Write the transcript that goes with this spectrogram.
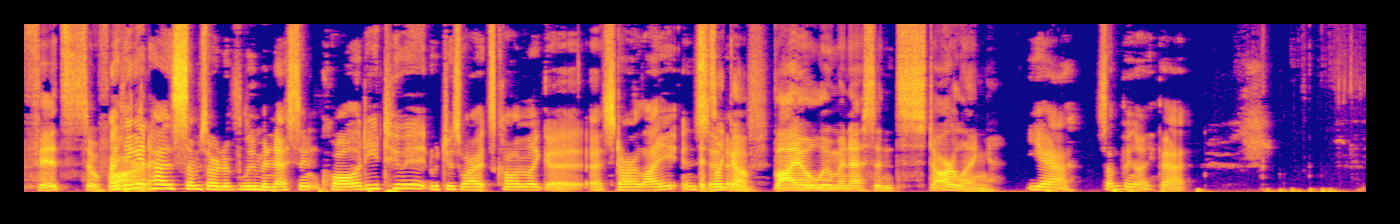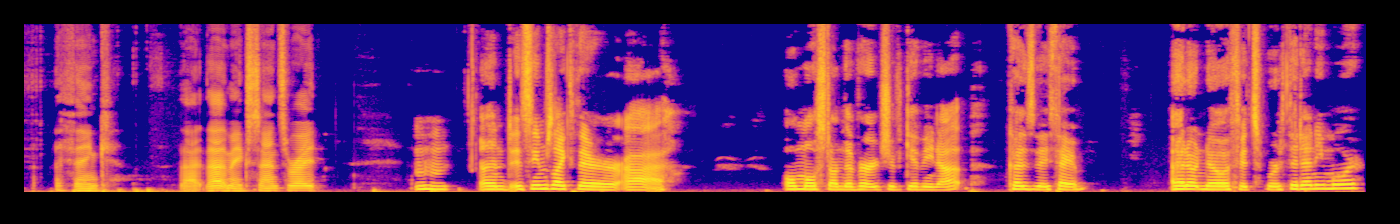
fits so far. I think it has some sort of luminescent quality to it, which is why it's called like a, a starlight instead It's like of a bioluminescent starling, Yeah, something like that. I think. That that makes sense, right? hmm And it seems like they're uh almost on the verge of giving up because they say, "I don't know if it's worth it anymore."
